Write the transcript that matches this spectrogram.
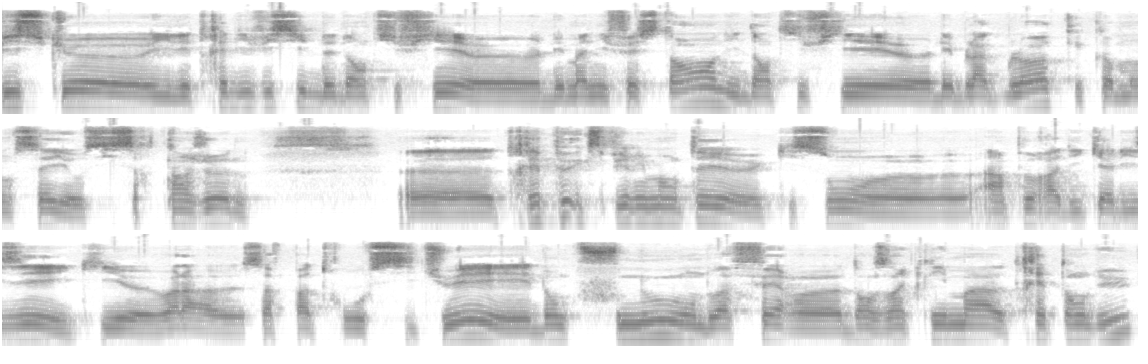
puisqu'il est très difficile d'identifier euh, les manifestants, d'identifier euh, les black blocs, et comme on sait, il y a aussi certains jeunes euh, très peu expérimentés qui sont un peu radicalisés et qui voilà savent pas trop se situer. Et donc nous on doit faire dans un climat très tendu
